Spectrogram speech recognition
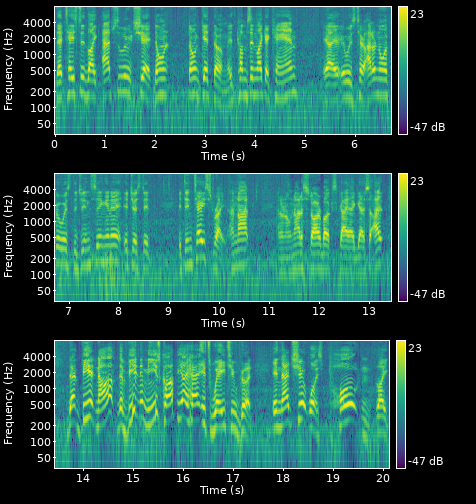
that tasted like absolute shit. Don't don't get them. It comes in like a can. Yeah, it, was terrible. I don't know if it was the ginseng in it. It just it it didn't taste right. I'm not I don't know, not a Starbucks guy, I guess. I that Vietnam, the Vietnamese coffee I had, it's way too good. And that shit was potent. Like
